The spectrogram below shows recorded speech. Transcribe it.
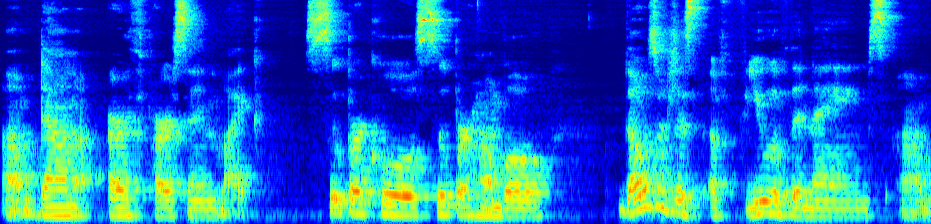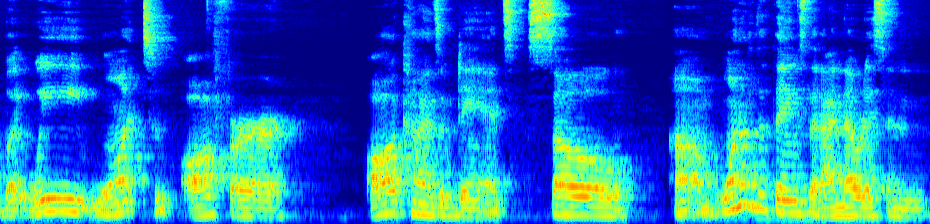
um, down earth person, like super cool, super humble. Those are just a few of the names, um, but we want to offer all kinds of dance. So, um, one of the things that I notice, and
